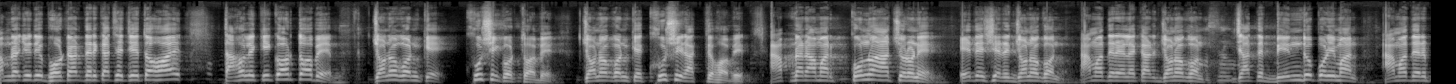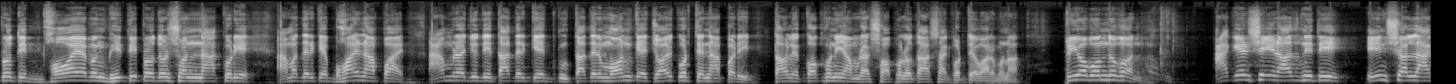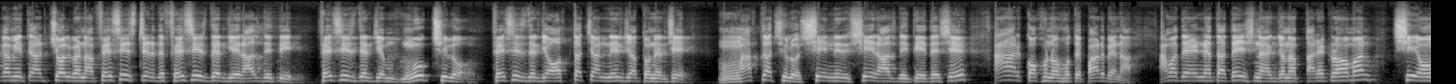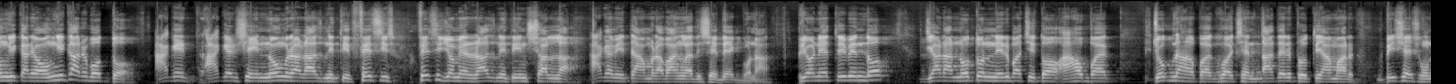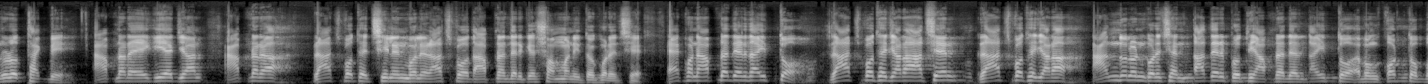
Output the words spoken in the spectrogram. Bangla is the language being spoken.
আমরা যদি ভোটারদের কাছে যেতে হয়, তাহলে কি করতে হবে? জনগণকে খুশি করতে হবে, জনগণকে খুশি রাখতে হবে। আপনার আমার কোনো আচরণে এদেশের জনগণ, আমাদের এলাকার জনগণ, যাতে বিন্দু পরিমাণ আমাদের প্রতি ভয় এবং ভীতি প্রদর্শন না করে আমাদেরকে ভয় না পায়, আমরা যদি তাদেরকে, তাদের মনকে জয় করতে না পারি, তাহলে কখনই আমরা সফলতা আশা করতে পারব না। প্রিয় বন্ধুগণ, আগের সেই রাজনীতি ইনশাল্লাহ আগামীতে আর চলবে না। ফেসিস্টের ফেসিস্টদের যে রাজনীতি ফেসিস্টদের যে মুখ ছিল ফেসিস্টদের যে অত্যাচার নির্যাতনের যে মাত্রা ছিল সে সে রাজনীতি দেশে আর কখনো হতে পারবে না। আমাদের নেতা দেশ নায়ক জনাব তারেক রহমান সেই অঙ্গীকারে অঙ্গীকারবদ্ধ। আগের আগের সেই নোংরা রাজনীতি, ফেসি, ফেসিজমের রাজনীতি ইনশাল্লাহ আগামীতে আমরা বাংলাদেশে দেখব না। প্রিয় নেতৃবৃন্দ, যারা নতুন নির্বাচিত আহ্বায়ক, যুগ্ম আহ্বায়ক হয়েছেন, তাদের প্রতি আমার বিশেষ অনুরোধ থাকবে। আপনারা এগিয়ে যান, আপনারা রাজপথে ছিলেন বলে রাজপথ আপনাদেরকে সম্মানিত করেছে। এখন আপনাদের দায়িত্ব, রাজপথে যারা আছেন, রাজপথে যারা আন্দোলন করেছেন, তাদের প্রতি আপনাদের দায়িত্ব এবং কর্তব্য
